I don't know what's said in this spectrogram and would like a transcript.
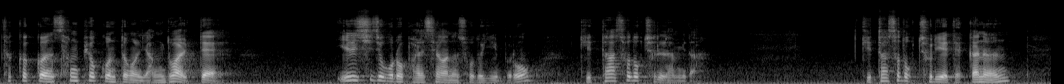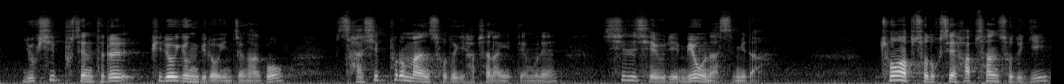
특허권, 상표권 등을 양도할 때 일시적으로 발생하는 소득이므로 기타 소득 처리를 합니다. 기타 소득 처리의 대가는 60%를 필요 경비로 인정하고 40%만 소득이 합산하기 때문에 실세율이 매우 낮습니다. 종합소득세 합산소득이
